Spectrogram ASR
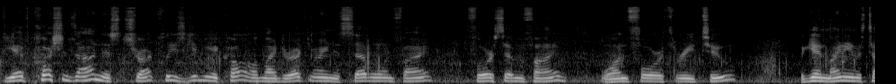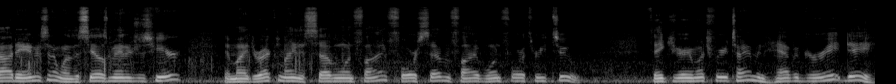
if you have questions on this truck, please give me a call. My direct line is 715 475 1432. Again, my name is Todd Anderson. I'm one of the sales managers here, and my direct line is 715 475 1432. Thank you very much for your time and have a great day.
